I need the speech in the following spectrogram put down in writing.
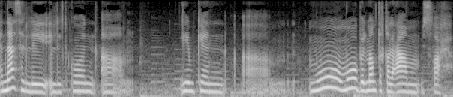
الناس اللي اللي تكون يمكن مو مو بالمنطق العام صح.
